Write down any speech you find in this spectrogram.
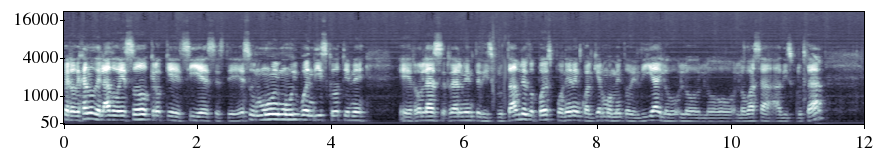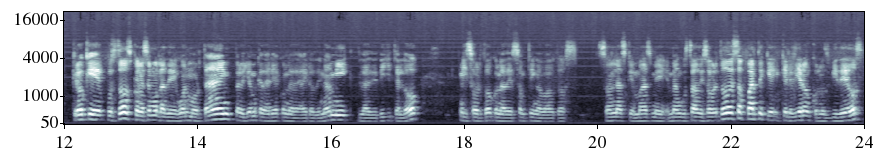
pero dejando de lado eso, creo que sí es, este, es un muy, muy buen disco, tiene eh, rolas realmente disfrutables, lo puedes poner en cualquier momento del día y lo, lo, lo, lo vas a, a disfrutar. Creo que pues todos conocemos la de One More Time, pero yo me quedaría con la de Aerodynamic, la de Digital Love y sobre todo con la de Something About Us. Son las que más me, me han gustado y sobre todo esa parte que, que, le dieron con los videos.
